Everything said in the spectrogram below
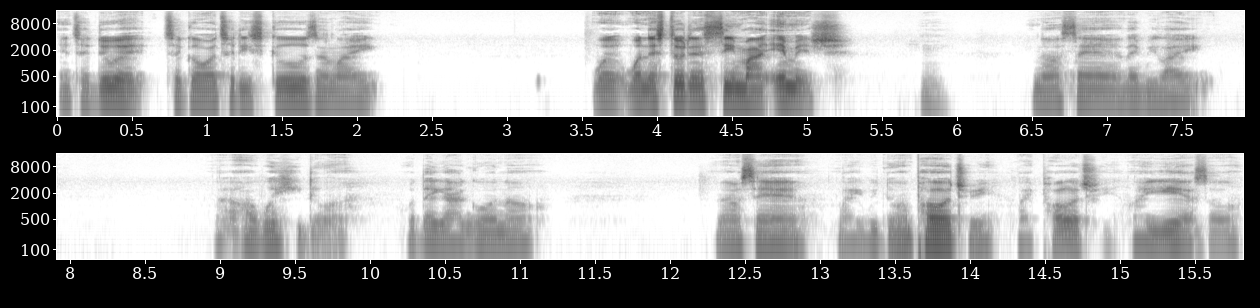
and to do it to go into these schools and like when when the students see my image, Hmm. you know what I'm saying? They be like, Oh, what he doing? What they got going on? You know what I'm saying? Like we doing poetry. Like poetry. Like yeah, so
